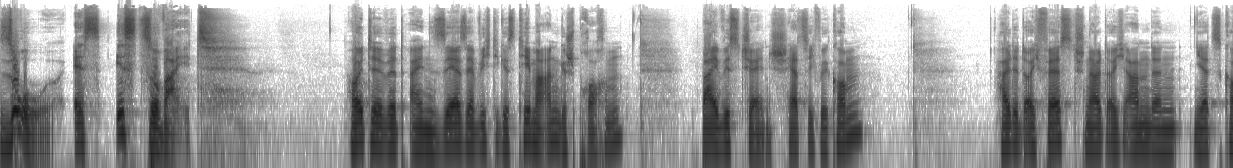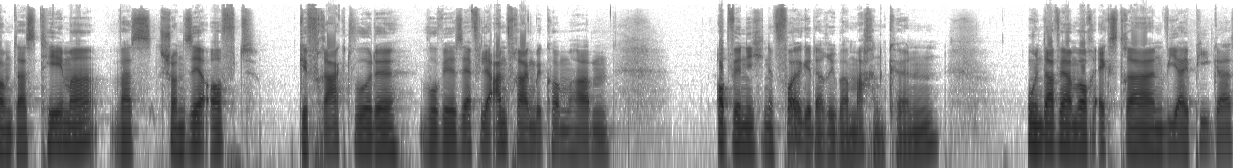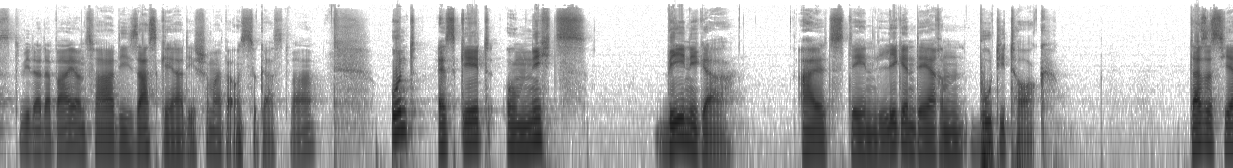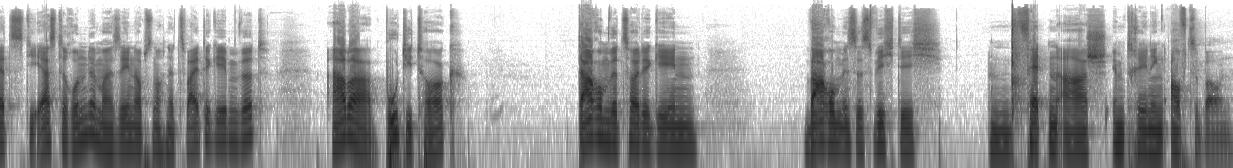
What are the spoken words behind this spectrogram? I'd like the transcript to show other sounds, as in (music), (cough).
So, es ist soweit. Heute wird ein sehr, sehr wichtiges Thema angesprochen bei WisChange. Herzlich willkommen. Haltet euch fest, schnallt euch an, denn jetzt kommt das Thema, was schon sehr oft gefragt wurde, wo wir sehr viele Anfragen bekommen haben, ob wir nicht eine Folge darüber machen können. Und dafür haben wir auch extra einen VIP-Gast wieder dabei, und zwar die Saskia, die schon mal bei uns zu Gast war. Und es geht um nichts weniger als den legendären Booty Talk. Das ist jetzt die erste Runde, mal sehen, ob es noch eine zweite geben wird. Aber Booty Talk, darum wird es heute gehen. Warum ist es wichtig, einen fetten Arsch im Training aufzubauen?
